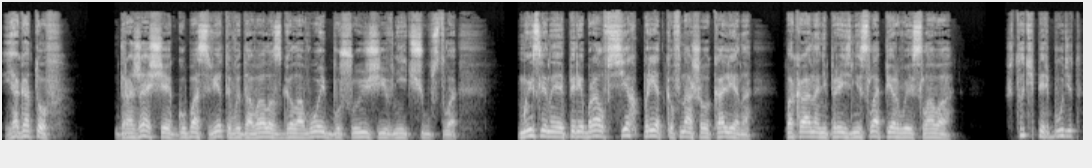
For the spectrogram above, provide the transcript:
Я готов. Дрожащая губа Светы выдавала с головой бушующие в ней чувства. Мысленно я перебрал всех предков нашего колена, пока она не произнесла первые слова. Что теперь будет?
